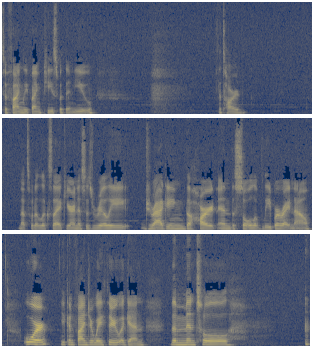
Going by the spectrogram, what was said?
to finally find peace within you. It's hard. That's what it looks like. Uranus is really dragging the heart and the soul of Libra right now or you can find your way through again the mental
